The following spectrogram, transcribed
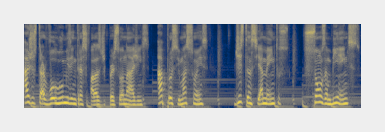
ajustar volumes entre as falas de personagens, aproximações, distanciamentos, sons ambientes,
